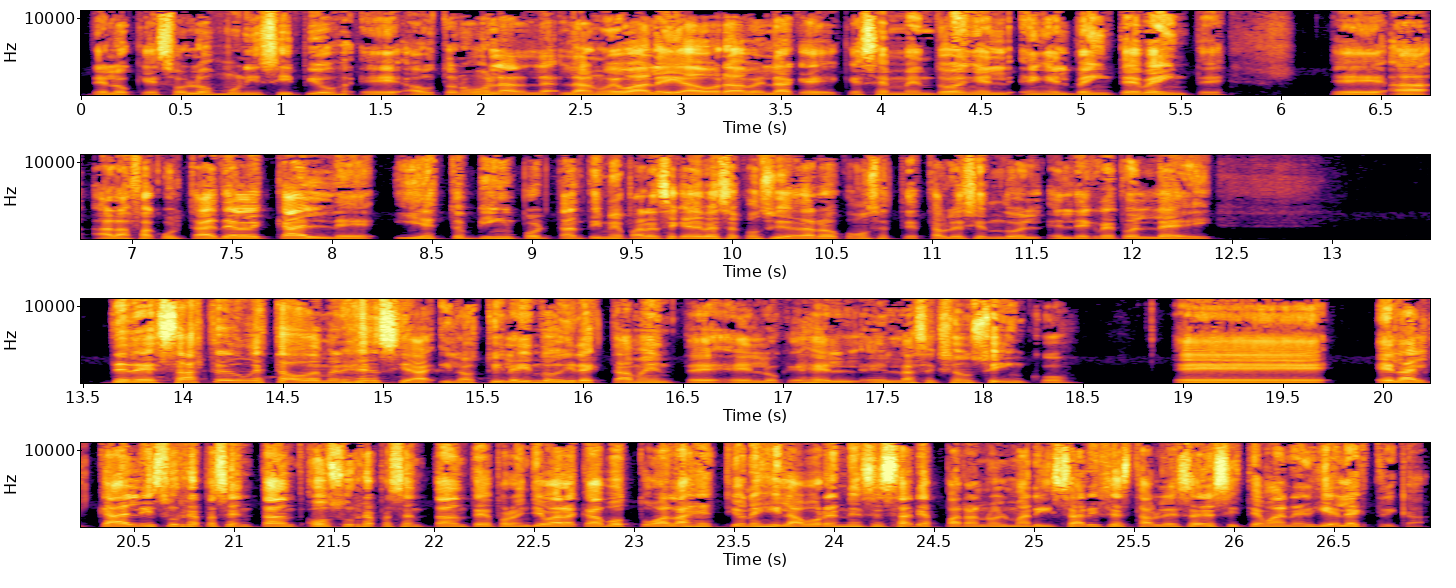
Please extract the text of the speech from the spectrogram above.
de lo que son los municipios eh, autónomos. La, nueva ley ahora, ¿verdad?, que, se enmendó en el, en el 2020 eh, a, a, la facultad del alcalde, y esto es bien importante y me parece que debe ser considerado como se esté estableciendo el, decreto de ley, de desastre de un estado de emergencia, y lo estoy leyendo directamente en lo que es el, la sección 5, eh, el alcalde y sus representantes o sus representantes podrán llevar a cabo todas las gestiones y labores necesarias para normalizar y restablecer el sistema de energía eléctrica,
